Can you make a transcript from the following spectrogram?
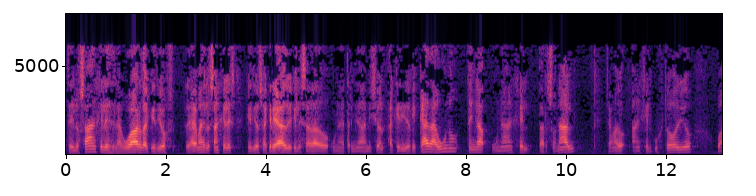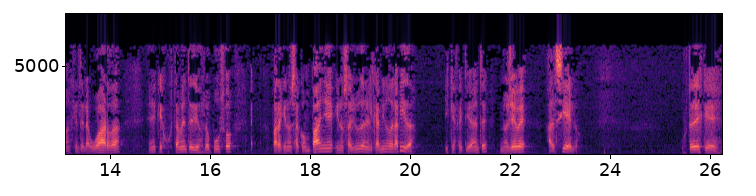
de los ángeles de la guarda que Dios además de los ángeles que Dios ha creado y que les ha dado una determinada misión, ha querido que cada uno tenga un ángel personal, llamado ángel custodio o ángel de la guarda, ¿eh? que justamente Dios lo puso para que nos acompañe y nos ayude en el camino de la vida y que efectivamente nos lleve al cielo. Ustedes que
